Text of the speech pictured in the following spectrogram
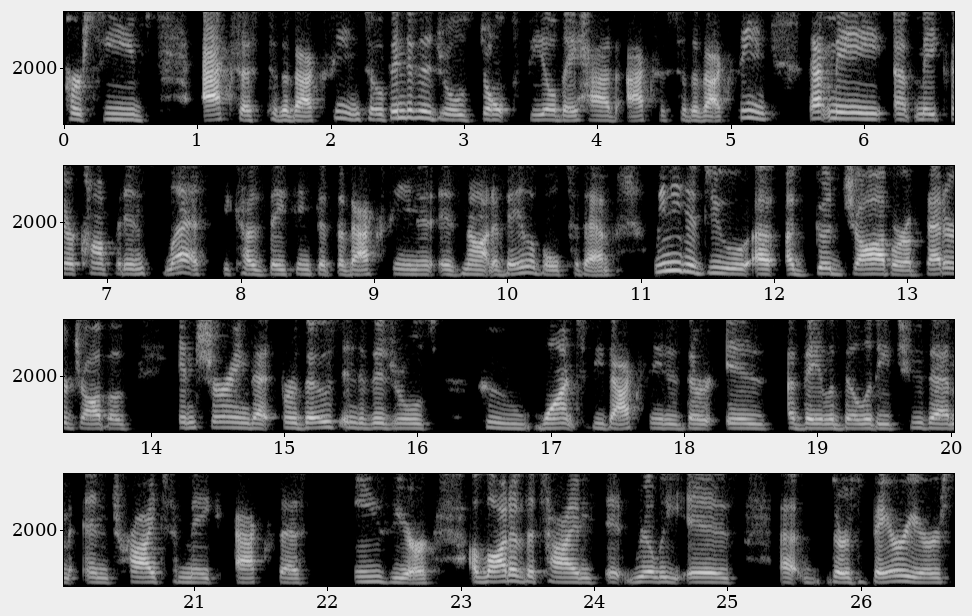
perceived access to the vaccine. So if individuals don't feel they have access to the vaccine, that may uh, make their confidence less because they think that the vaccine is not available to them. We need to do a, a good job or a better job of ensuring that for those individuals who want to be vaccinated, there is availability to them and try to make access easier. A lot of the times, it really is uh, there's barriers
